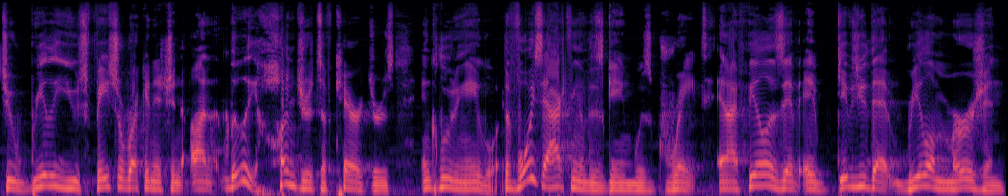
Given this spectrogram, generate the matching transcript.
to really use facial recognition on literally hundreds of characters, including Aloy. The voice acting of this game was great, and I feel as if it gives you that real immersion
